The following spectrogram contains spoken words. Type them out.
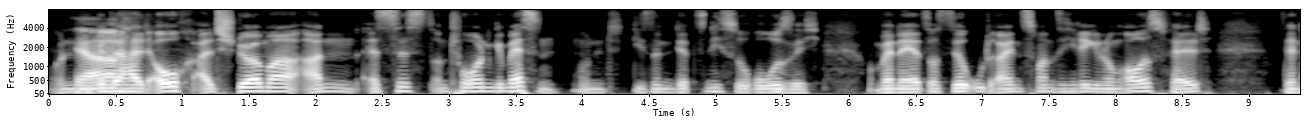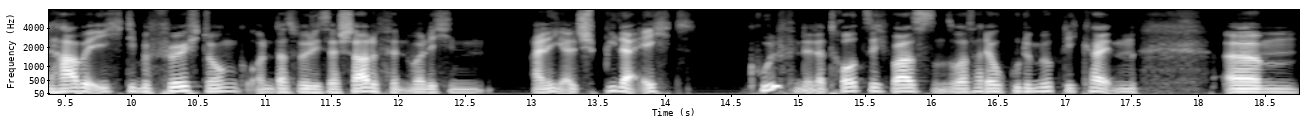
Und ja. wird er halt auch als Stürmer an Assist und Toren gemessen. Und die sind jetzt nicht so rosig. Und wenn er jetzt aus der U23-Regelung rausfällt, dann habe ich die Befürchtung, und das würde ich sehr schade finden, weil ich ihn eigentlich als Spieler echt cool finde. Der traut sich was und sowas hat er auch gute Möglichkeiten. Ähm,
